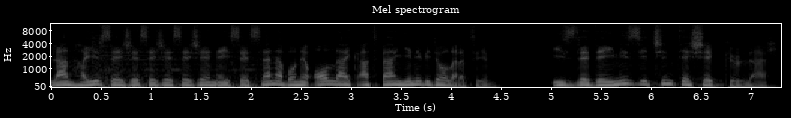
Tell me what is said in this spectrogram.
Lan hayır SJSJSJ neyse sen abone ol like at ben yeni videolar atayım. İzlediğiniz için teşekkürler.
